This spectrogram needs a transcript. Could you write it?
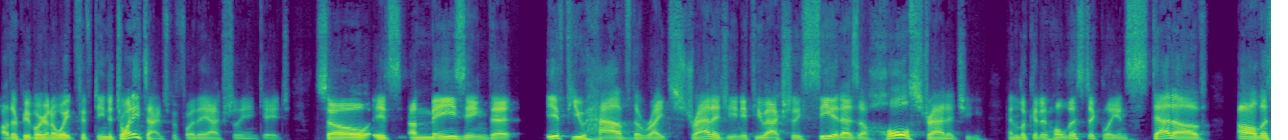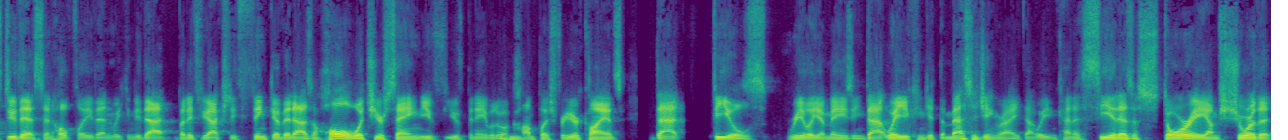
other people are going to wait 15 to 20 times before they actually engage. So it's amazing that if you have the right strategy and if you actually see it as a whole strategy and look at it holistically instead of oh let's do this and hopefully then we can do that but if you actually think of it as a whole what you're saying you've you've been able to mm-hmm. accomplish for your clients that feels really amazing. That way you can get the messaging right. That way you can kind of see it as a story. I'm sure that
